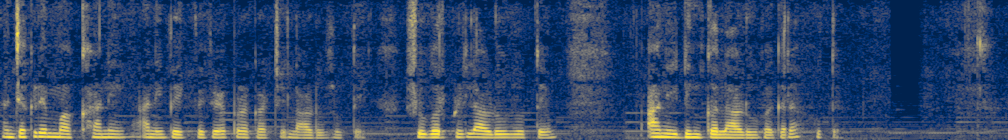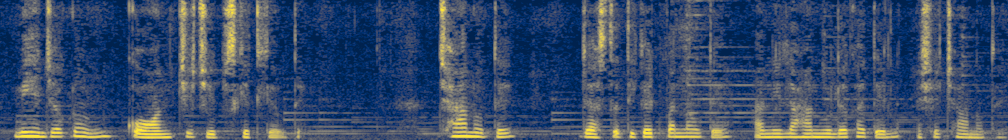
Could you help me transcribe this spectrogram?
त्यांच्याकडे मखाने आणि वेगवेगळ्या प्रकारचे लाडूज होते. शुगर फ्री लाडूज होते आणि डिंक लाडू वगैरे होते. मी यांच्याकडून कॉर्नचे चिप्स घेतले होते. छान होते. जास्त तिखट पण नव्हते आणि लहान मुलं खातील असे छान होते.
